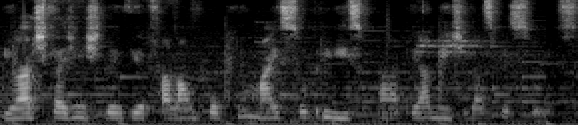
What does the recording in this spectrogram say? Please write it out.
Eu acho que a gente devia falar um pouquinho mais sobre isso para abrir a mente das pessoas.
